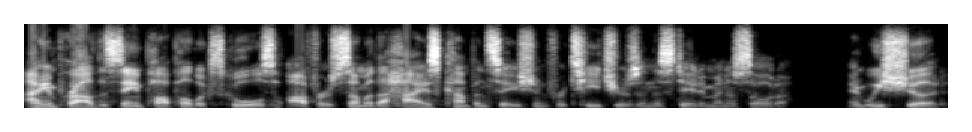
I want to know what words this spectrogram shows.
I am proud that St. Paul Public Schools offers some of the highest compensation for teachers in the state of Minnesota, and we should.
